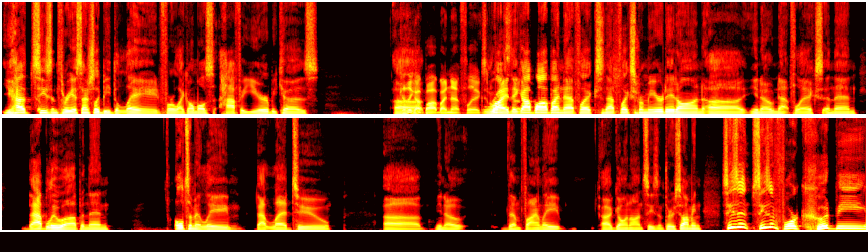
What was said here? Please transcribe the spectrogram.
you had season 3 essentially be delayed for like almost half a year because because they uh, got bought by Netflix. and all that right they got bought by netflix netflix premiered it on uh you know netflix and then that blew up and then ultimately that led to uh you know them finally uh going on season three so i mean season season four could be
